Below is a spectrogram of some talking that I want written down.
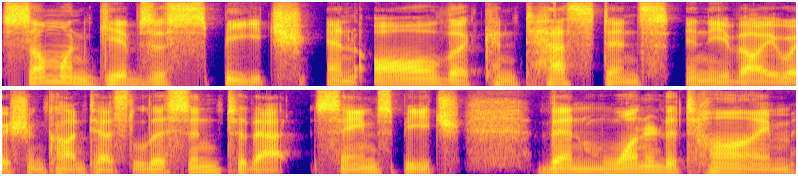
someone gives a speech, and all the contestants in the evaluation contest listen to that same speech. Then, one at a time,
